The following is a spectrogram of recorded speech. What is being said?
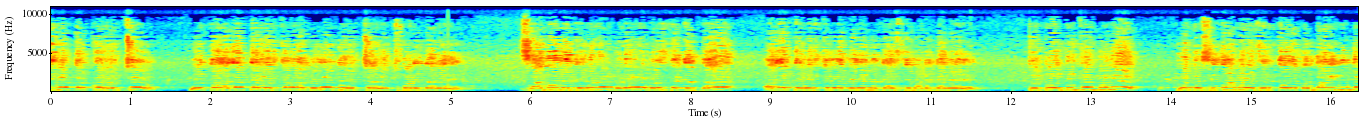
ಐವತ್ತಕ್ಕೂ ಹೆಚ್ಚು ಇವತ್ತು ಅಗತ್ಯ ವಸ್ತುಗಳ ಬೆಲೆಯನ್ನು ಹೆಚ್ಚ ಹೆಚ್ಚು ಮಾಡಿದ್ದಾರೆ. ಸಾಮಾನ್ಯ ಜನರು ಬಡವರು ಬಳಸ್ತಕ್ಕಂತ ಅಗತ್ಯ ವಸ್ತುಗಳ ಬೆಲೆಯನ್ನು ಜಾಸ್ತಿ ಮಾಡಿದ್ದಾರೆ. ಪೆಟ್ರೋಲ್, ಡೀಸೆಲ್ ಮೇಲೆ ಇವತ್ತು ಸಿದ್ದರಾಮಯ್ಯ ಸರ್ಕಾರ ಬಂದಾಗಿನಿಂದ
